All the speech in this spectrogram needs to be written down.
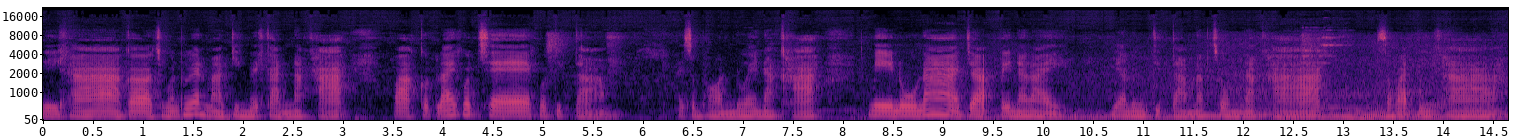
นี่ค่ะ ก็ชวนเพื่อนมากินด้วยกันนะคะฝากกดไลค์กดแชร์กดติดตาม ให้สมพรด้วยนะคะ เมนูหน้าจะเป็นอะไร อย่าลืมติดตามรับชมนะคะ สวัสดีค่ะ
